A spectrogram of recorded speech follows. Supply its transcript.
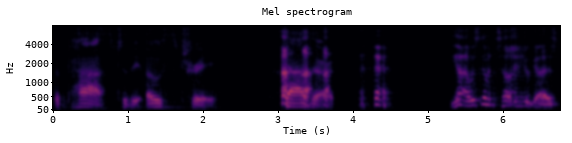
The path to the oath tree. Gather. yeah, I was going to tell you guys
